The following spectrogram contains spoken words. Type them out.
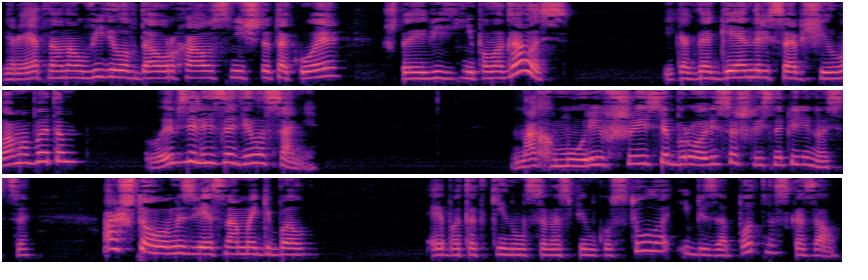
Вероятно, она увидела в Даурхаус нечто такое, что ей видеть не полагалось. И когда Генри сообщил вам об этом, вы взялись за дело сами. Нахмурившиеся брови сошлись на переносице. «А что вам известно о Мэгги Белл?» Эббот откинулся на спинку стула и беззаботно сказал.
